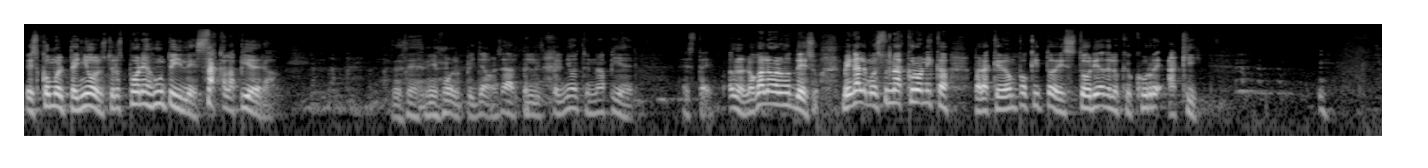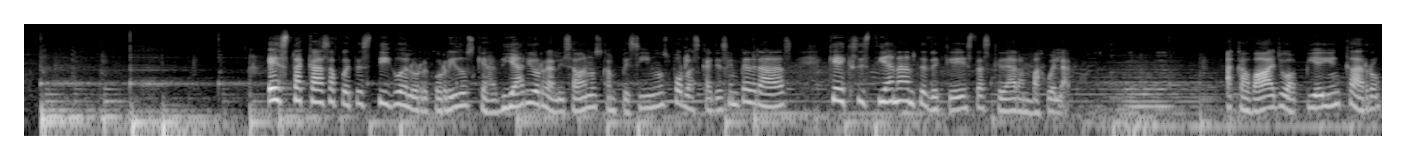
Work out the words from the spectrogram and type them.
Es como el peñol. Usted los pone juntos y le saca la piedra. Mismo lo pillamos. O el peñol tiene una piedra. Está Bueno, luego hablamos de eso. Venga, le muestro una crónica para que vea un poquito de historia de lo que ocurre aquí. Esta casa fue testigo de los recorridos que a diario realizaban los campesinos por las calles empedradas que existían antes de que éstas quedaran bajo el agua. A caballo, a pie y en carro,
